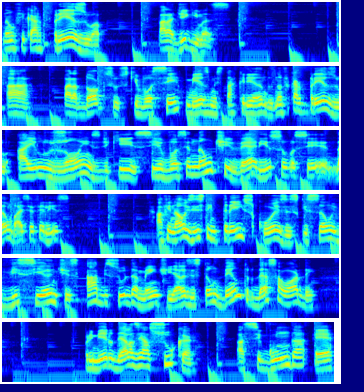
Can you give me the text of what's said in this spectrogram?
não ficar preso a paradigmas, a paradoxos que você mesmo está criando, não ficar preso a ilusões de que se você não tiver isso, você não vai ser feliz. Afinal, existem três coisas que são viciantes absurdamente e elas estão dentro dessa ordem. O primeiro delas é açúcar, a segunda é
